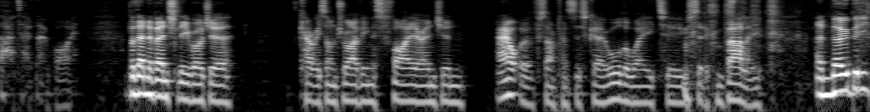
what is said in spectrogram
I don't know why, but then eventually Roger carries on driving this fire engine out of San Francisco all the way to Silicon Valley, and nobody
